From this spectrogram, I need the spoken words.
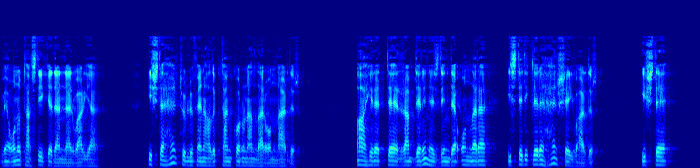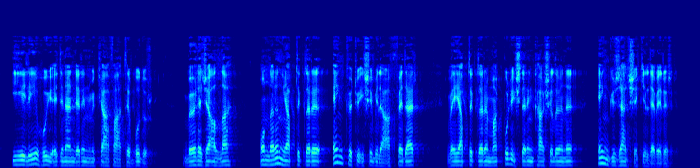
ve onu tasdik edenler var ya, işte her türlü fenalıktan korunanlar onlardır. Ahirette Rableri nezdinde onlara istedikleri her şey vardır. İşte iyiliği huy edinenlerin mükafatı budur. Böylece Allah onların yaptıkları en kötü işi bile affeder ve yaptıkları makbul işlerin karşılığını en güzel şekilde verir.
